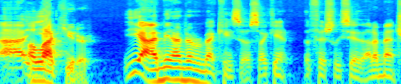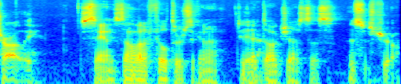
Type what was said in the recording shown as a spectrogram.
uh, a yeah, lot cuter. yeah, I mean, I've never met Queso, so I can't officially say that. I met Charlie. Saying, it's not a lot of filters are gonna do Yeah. that dog justice. This is true.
